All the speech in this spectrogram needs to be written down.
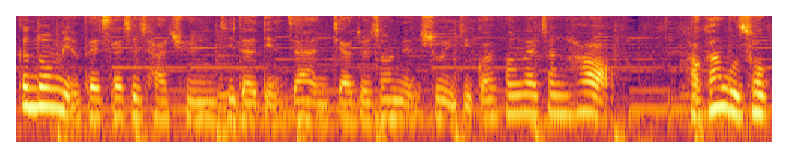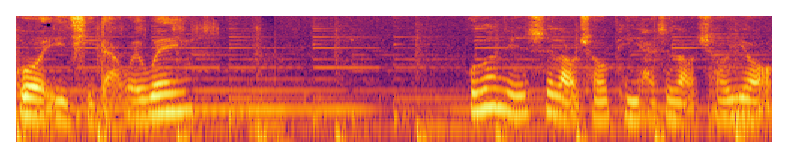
更多免费赛事查询，记得点赞加追踪点数以及官方赖账号。好看不错过，一起打微微。无论您是老球皮还是老球友，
